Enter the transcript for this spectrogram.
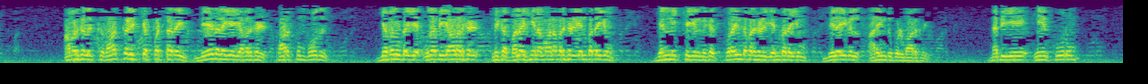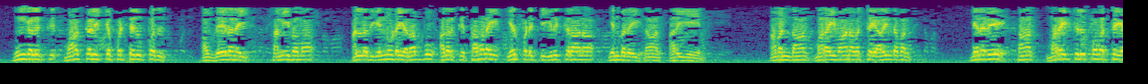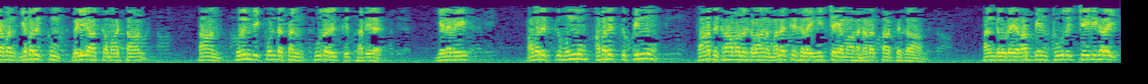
அவர்களுக்கு வாக்களிக்கப்பட்டதை வேதனையை அவர்கள் பார்க்கும்போது எவருடைய உதவியாளர்கள் மிக பலகீனமானவர்கள் என்பதையும் எண்ணிக்கையில் மிக குறைந்தவர்கள் என்பதையும் விரைவில் அறிந்து கொள்வார்கள். நபியே நீர் கூறும் உங்களுக்கு வாக்களிக்கப்பட்டிருப்பது அவ்வேதனை சமீபமா? அல்லது என்னுடைய ரப்பு அதற்கு தவணை ஏற்படுத்தி இருக்கிறானா என்பதை நான் அறியேன். அவன்தான் மறைவானவற்றை அறிந்தவன். எனவே தான் மறைத்திருப்பவற்றை அவன் எவருக்கும் வெளியாக்க மாட்டான். தான் பொருந்திக் கொண்ட தன் தூதருக்கு தவிர. எனவே அவருக்கு முன்னும் அவருக்கு பின்னும் பாதுகாவலர்களான மலக்குகளை நிச்சயமாக நடத்தாட்டுகிறான் தங்களுடைய ரப்பின் தூதுச் செய்திகளை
